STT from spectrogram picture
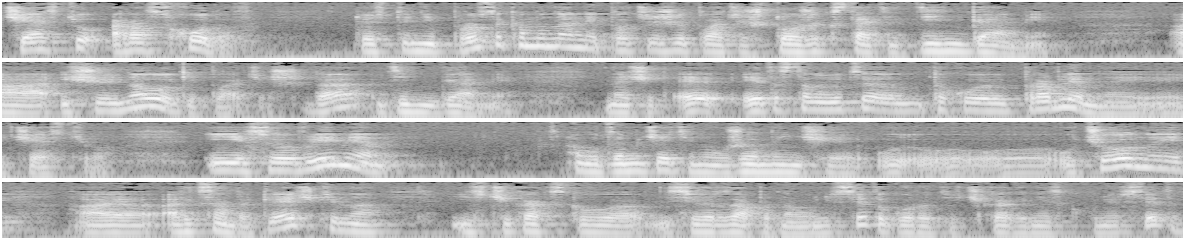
частью расходов. То есть ты не просто коммунальные платежи платишь, тоже, кстати, деньгами, а еще и налоги платишь, да, деньгами. Значит, э, это становится такой проблемной частью. И в свое время, вот замечательно уже нынче ученый а, Александр Клячкина – из Чикагского северо-западного университета, в городе Чикаго несколько университетов,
